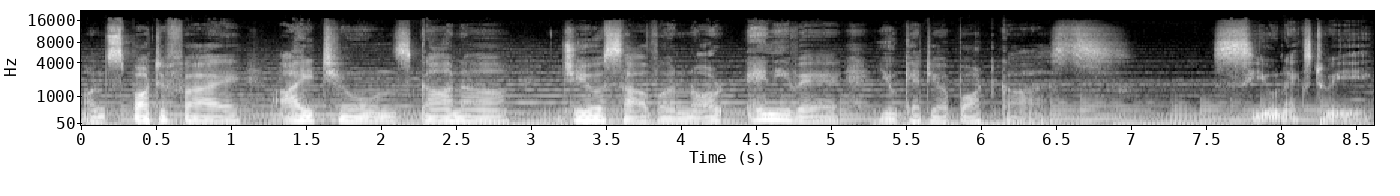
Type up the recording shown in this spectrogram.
on Spotify, iTunes, Gaana, JioSaavn, or anywhere you get your podcasts. See you next week.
